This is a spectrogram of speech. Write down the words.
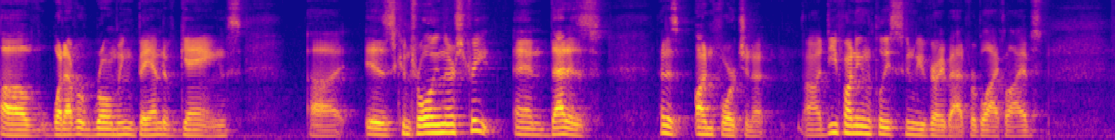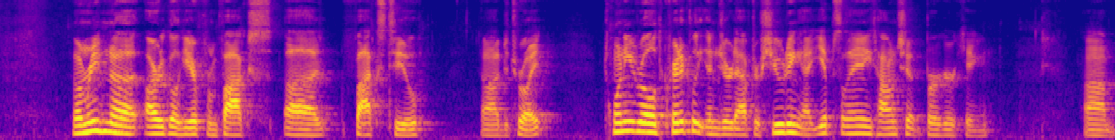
of whatever roaming band of gangs uh, is controlling their street, and that is that is unfortunate. Uh, defunding the police is going to be very bad for Black lives. So I'm reading an article here from Fox uh, Fox Two, uh, Detroit. 20 year old critically injured after shooting at Ypsilanti Township Burger King. Um,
